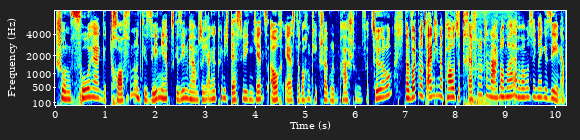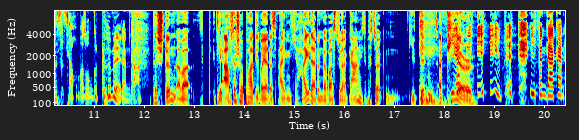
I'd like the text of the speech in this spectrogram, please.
schon vorher getroffen und gesehen. Ihr habt es gesehen, wir haben es euch angekündigt, deswegen jetzt auch erst der Wochenkickstart mit ein paar Stunden Verzögerung. Dann wollten wir uns eigentlich in der Pause treffen und danach nochmal, aber wir haben uns nicht mehr gesehen. Aber es ist ja auch immer so ein Getümmel dann da. Das stimmt, aber die Aftershow-Party war ja das eigentliche Highlight und da warst du ja gar nicht. Da bist du ja, you didn't appear. Ja, ich, bin, ich bin gar kein.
